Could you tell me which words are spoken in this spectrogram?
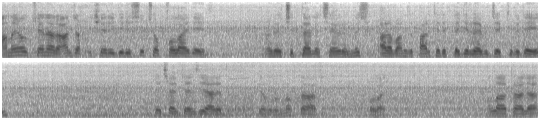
Ana yol kenarı ancak içeri girişi çok kolay değil. Önü çitlerle çevrilmiş. Arabanızı park edip de girilebilecek gibi değil. Geçerken ziyarette bulunmak daha kolay. allah Teala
